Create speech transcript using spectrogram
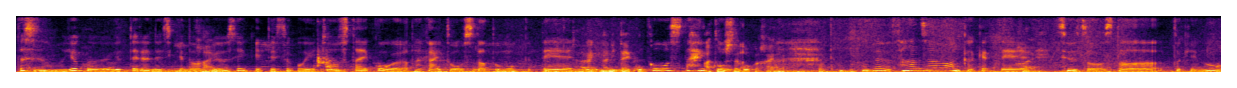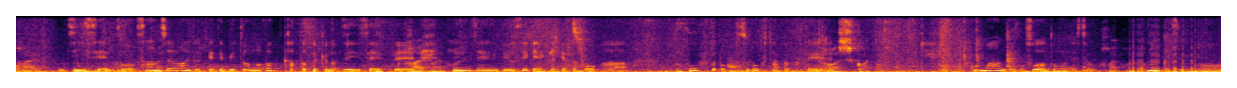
私あのよく言ってるんですけど、はい。美容整形ってすごい投資対効果が高い投資だと思っててな何対効果？投資対効果。あ投資対効果。はい。例えば30万かけてはい手術をした時のはい。人生と30万かけてヴィトンのバッグ買った時の人生って全然美容整形にかけた方が幸福度がすごく高くて。確かに。5万でもそうだと思うんですよ。はい。はい。はい。なんかその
